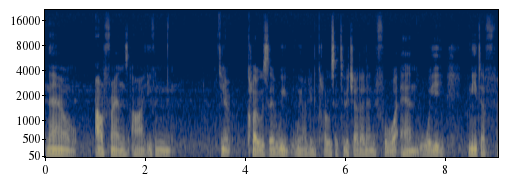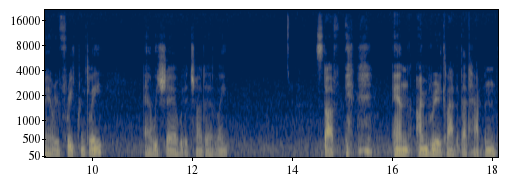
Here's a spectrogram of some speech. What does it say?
now our friends are even, you know, closer. We we are even closer to each other than before, and we meet up very frequently, and we share with each other like stuff, and I'm really glad that that happened.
